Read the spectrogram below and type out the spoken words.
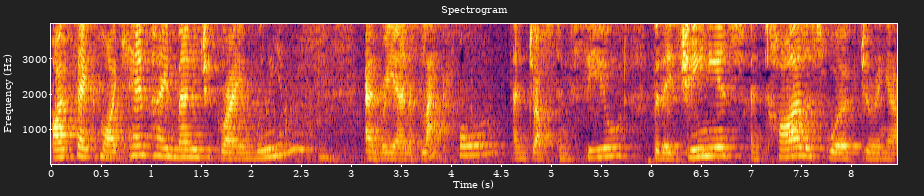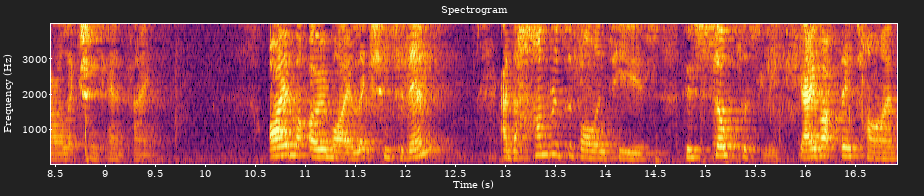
I thank my campaign manager Graham Williams and Rihanna Blackthorne and Justin Field for their genius and tireless work during our election campaign. I owe my election to them and the hundreds of volunteers who selflessly gave up their time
